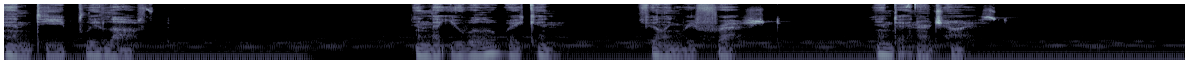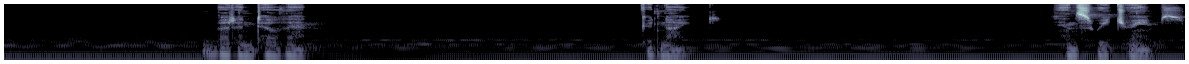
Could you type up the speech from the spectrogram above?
and deeply loved, and that you will awaken feeling refreshed and energized. But until then, good night and sweet dreams.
